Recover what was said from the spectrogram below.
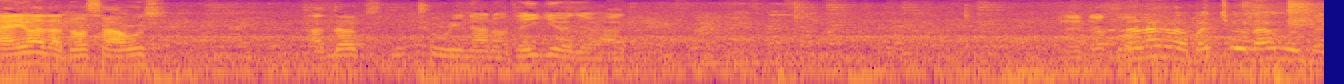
આવ્યા હતા ઢોસા હાઉસ. આ દક્ષ પૂછું વિનાનો થઈ ગયો છે હાથ. નાનકડો બચ્ચો લાગુ છે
